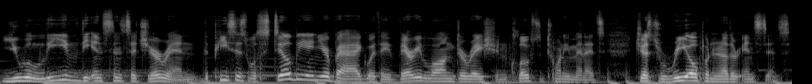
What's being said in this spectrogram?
you will leave the instance that you're in. The pieces will still be in your bag with a very long duration, close to 20 minutes. Just reopen another instance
